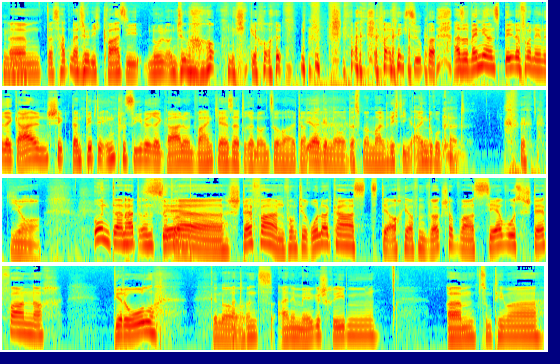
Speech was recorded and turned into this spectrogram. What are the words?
Hm. ähm, das hat natürlich quasi null und überhaupt nicht geholfen. Fand ich super. Also wenn ihr uns Bilder von den Regalen schickt, dann bitte inklusive Regale und Weingläser drin und so weiter. ja, genau, dass man mal einen richtigen Eindruck hat. Ja. Und dann hat uns Super. der Stefan vom Tiroler Cast, der auch hier auf dem Workshop war, Servus Stefan nach Tirol, Genau. hat uns eine Mail geschrieben ähm, zum Thema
